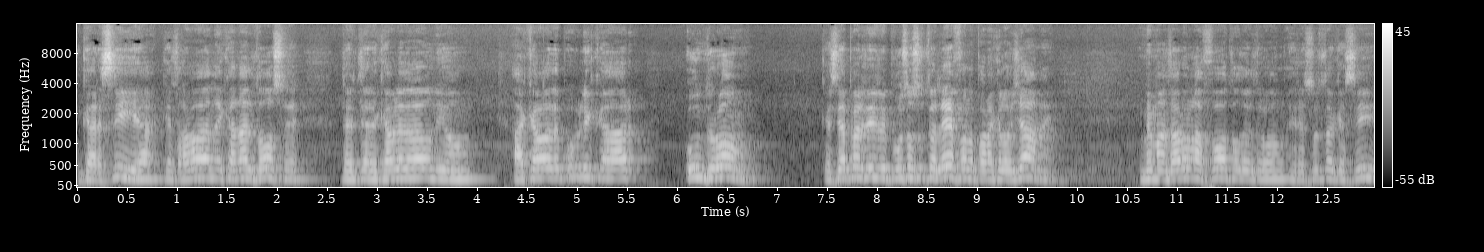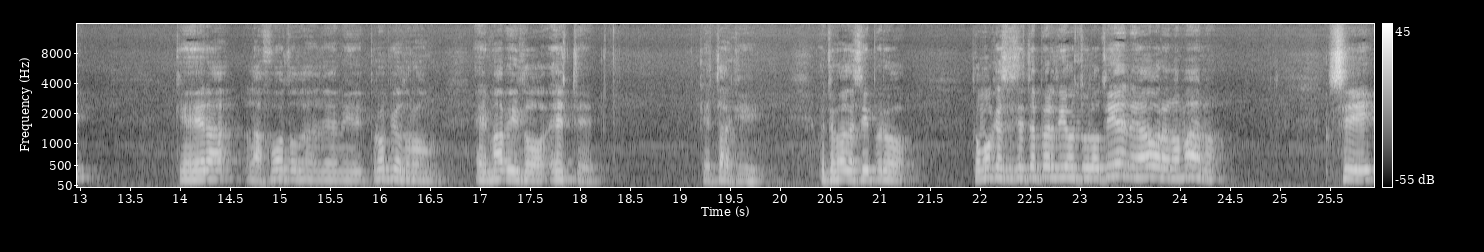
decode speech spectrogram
García, que trabaja en el canal 12 del Telecable de la Unión, acaba de publicar un dron que se ha perdido y puso su teléfono para que lo llamen. Me mandaron la foto del dron y resulta que sí, que era la foto de, mi propio dron el Mavic 2, este, que está aquí. Usted va a decir, pero ¿cómo que si se te perdió tú lo tienes ahora en la mano? Sí,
